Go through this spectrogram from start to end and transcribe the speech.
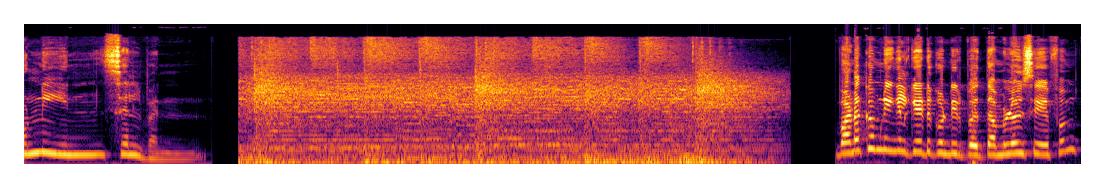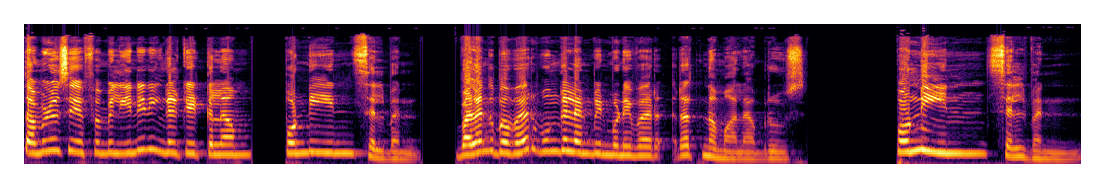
பொன்னியின் செல்வன். வணக்கம் நீங்கள் கேட்டுக்கொண்டிருப்ப தமிழசேஃபம் தமிழசேஃபமில் இனி நீங்கள் கேட்கலாம் பொன்னியின் செல்வன். வழங்குபவர் உங்கள் அன்பின் முனைவர் ரத்னமாலா புரூஸ். பொன்னியின் செல்வன்.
